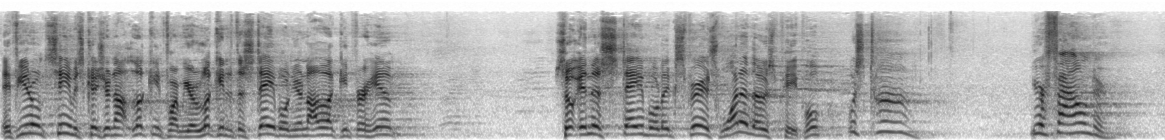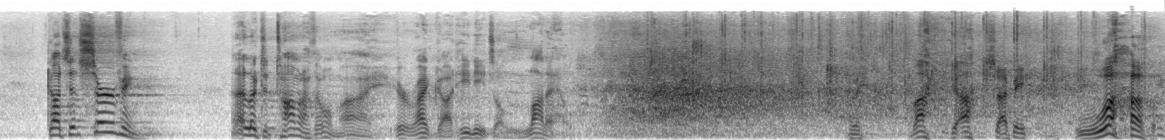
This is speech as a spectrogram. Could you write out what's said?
If you don't see him, it's because you're not looking for him. You're looking at the stable, and you're not looking for him. So, in this stable experience, one of those people was Tom, your founder. God said, serve him. And I looked at Tom and I thought, oh my, you're right, God. He needs a lot of help. I mean, my gosh, I mean, whoa.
